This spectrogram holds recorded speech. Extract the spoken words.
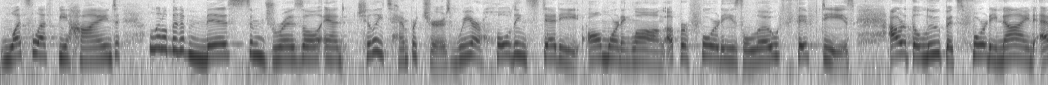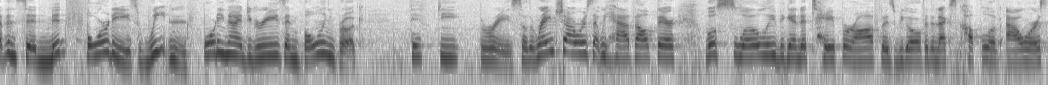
What's left behind? A little bit of mist, some drizzle, and chilly temperatures. We are holding steady all morning long, upper 40s, low 50s. Out at the loop, it's 49. Evanston, mid 40s. Wheaton, 49 degrees, and Bolingbrook, 53. So the rain showers that we have out there will slowly begin to taper off as we go over the next couple of hours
